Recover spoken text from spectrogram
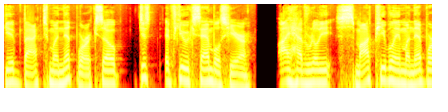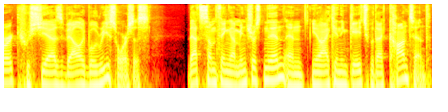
give back to my network. So, just a few examples here. I have really smart people in my network who shares valuable resources. That's something I'm interested in and you know I can engage with that content.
